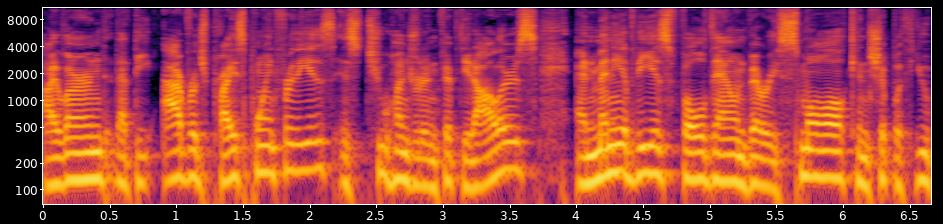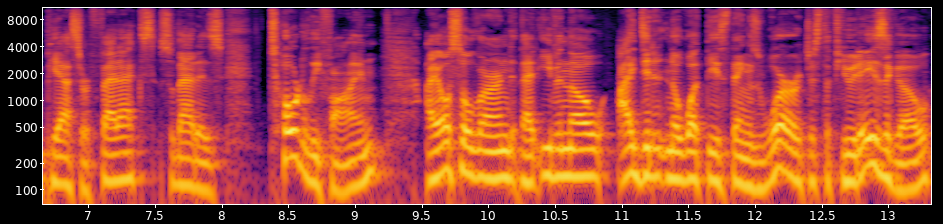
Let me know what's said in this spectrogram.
I learned that the average price point for these is $250, and many of these fold down very small, can ship with UPS or FedEx, so that is totally fine. I also learned that even though I didn't know what these things were just a few days ago,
